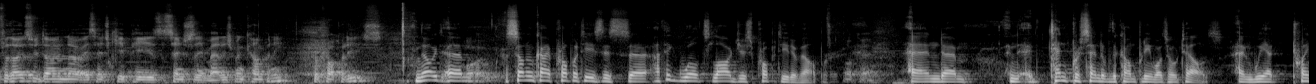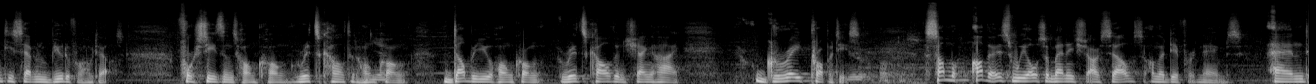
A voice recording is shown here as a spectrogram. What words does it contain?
For those who don't know, SHKP is essentially a management company for properties. No, it, um, Properties is, uh, I think, world's largest property developer. Okay. And, um, and uh, 10% of the company was hotels. And we had 27 beautiful hotels. Four Seasons Hong Kong, Ritz-Carlton Hong Yeah. Kong, W Hong Kong, Ritz-Carlton Shanghai. Great properties. Properties. Some others we also managed ourselves under different names. And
